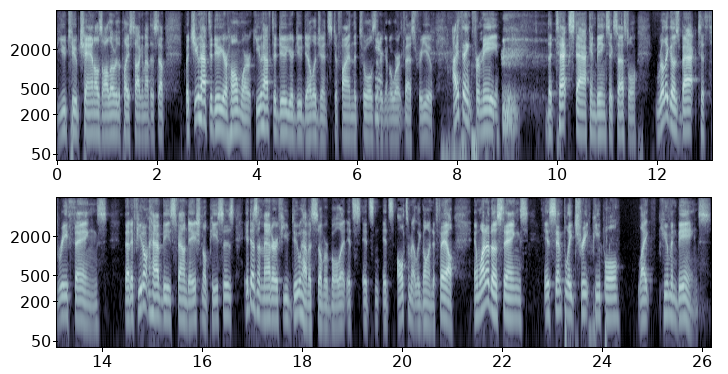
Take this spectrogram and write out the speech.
YouTube channels all over the place talking about this stuff. But you have to do your homework. You have to do your due diligence to find the tools that are going to work best for you. I think for me, the tech stack and being successful really goes back to three things that if you don't have these foundational pieces it doesn't matter if you do have a silver bullet it's it's it's ultimately going to fail. And one of those things is simply treat people like human beings.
